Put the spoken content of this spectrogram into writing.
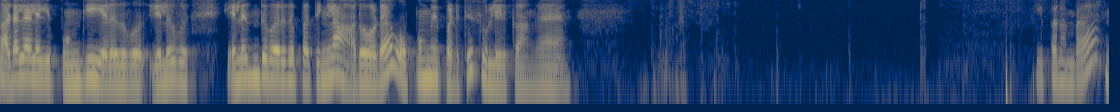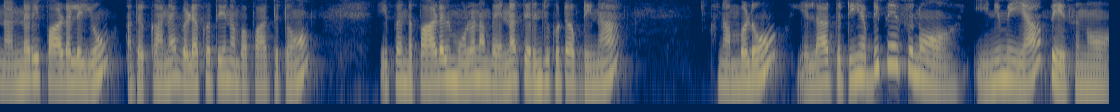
கடல் அழகி பொங்கி எழுதுவ எழுவு எழுந்து வருது பார்த்திங்களா? அதோட ஒப்புமைப்படுத்தி சொல்லியிருக்காங்க. இப்போ நம்ம நன்னறி பாடலையும் அதற்கான விளக்கத்தையும் நம்ம பார்த்துட்டோம். இப்போ இந்த பாடல் மூலம் நம்ம என்ன தெரிஞ்சுக்கிட்டோம் அப்படின்னா நம்மளும் எல்லாத்துட்டையும் எப்படி பேசணும்? இனிமையாக பேசணும்.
